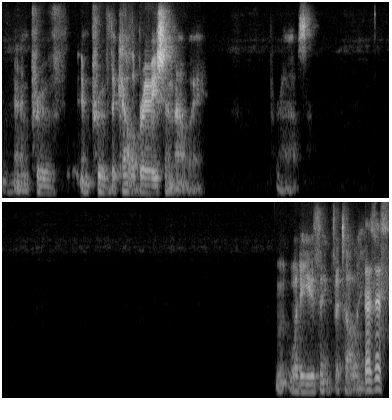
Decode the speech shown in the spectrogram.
mm-hmm. and improve, improve the calibration that way, perhaps. What do you think, Vitali? Does this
